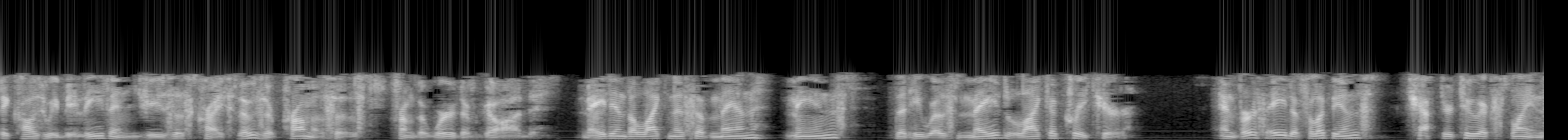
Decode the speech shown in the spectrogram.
because we believe in Jesus Christ. Those are promises from the Word of God. Made in the likeness of men means that he was made like a creature. And verse 8 of Philippians chapter 2 explains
